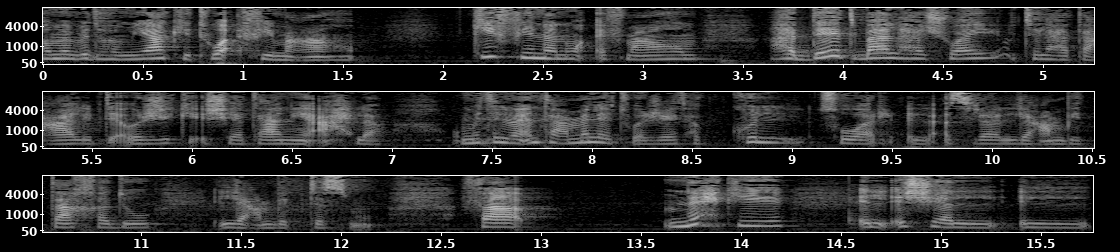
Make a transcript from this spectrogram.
هم بدهم ياكي توقفي معاهم. كيف فينا نوقف معاهم؟ هديت بالها شوي. قلت لها تعالي بدي أورجيكي أشياء تانية أحلى. ومثل ما أنت عملت ورجيتها كل صور الأسرى اللي عم بيتاخدوا اللي عم بيبتسموا. ف بنحكي الأشياء ال- ال-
